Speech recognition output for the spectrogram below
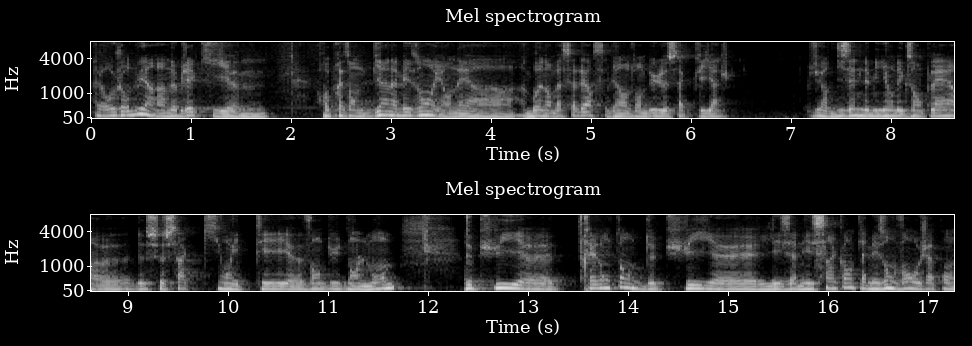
Alors aujourd'hui, un objet qui euh, représente bien la maison et en est un, bon ambassadeur, c'est bien entendu le sac pliage. Plusieurs dizaines de millions d'exemplaires de ce sac qui ont été vendus dans le monde. Depuis euh, très longtemps, depuis les années 50, la maison vend au Japon.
